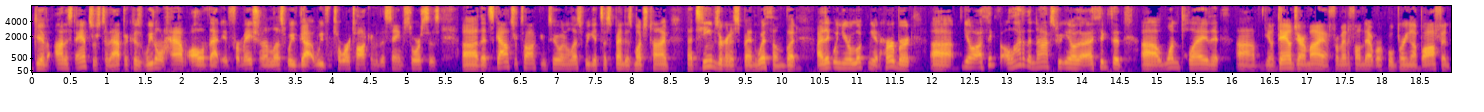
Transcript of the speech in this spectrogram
give honest answers to that because we don't have all of that information unless we've got we've we're talking to the same sources uh, that scouts are talking to, and unless we get to spend as much time that teams are going to spend with them. But I think when you're looking at Herbert, uh, you know, I think a lot of the knocks, you know, I think that uh, one play that uh, you know Daniel Jeremiah from NFL Network will bring up often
